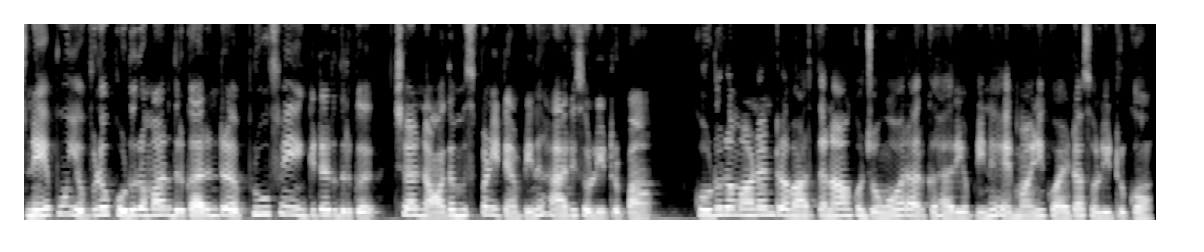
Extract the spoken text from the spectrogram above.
ஸ்னேப்பும் எவ்வளோ கொடூரமாக இருந்திருக்காருன்ற ப்ரூஃபே என்கிட்ட இருந்திருக்கு. சே நான் அதை மிஸ் பண்ணிட்டேன் அப்படின்னு ஹாரி சொல்லிட்டு இருப்பான். கொடூரமானன்ற வார்த்தைலாம் கொஞ்சம் ஓவராக இருக்குது ஹாரி அப்படின்னு ஹெர்மாயினி குவைட்டாக சொல்லிட்டு இருக்கோம்.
